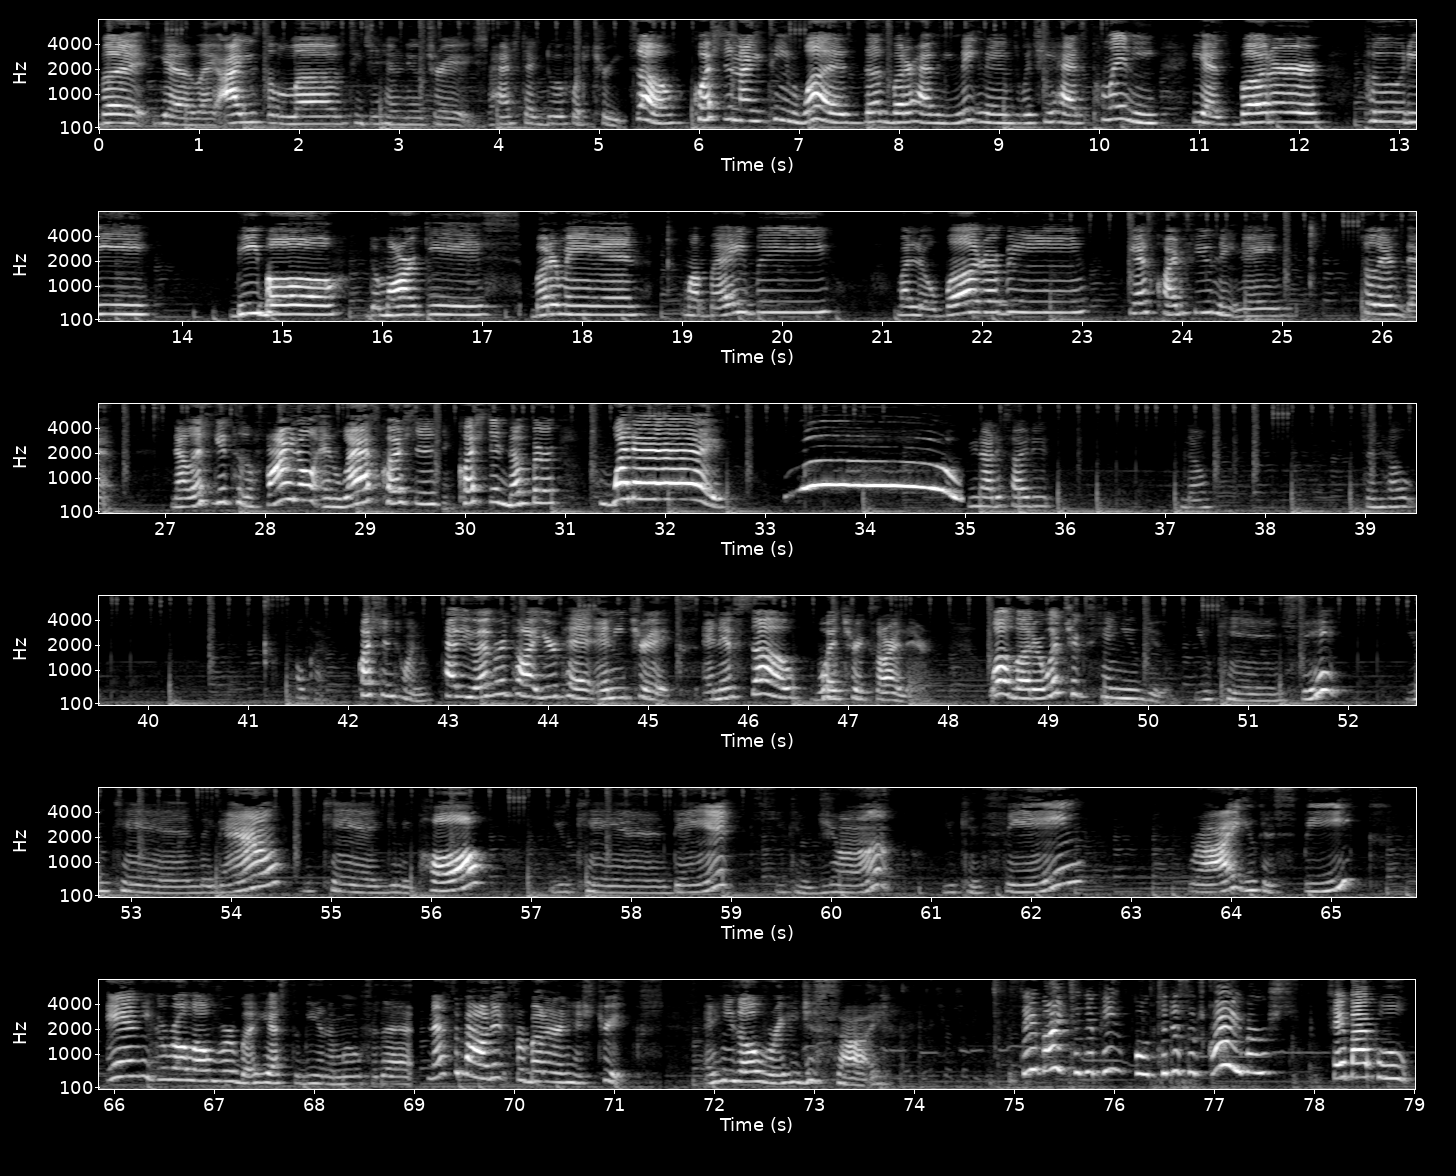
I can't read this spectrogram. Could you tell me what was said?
But yeah, like I used to love teaching him new tricks. Hashtag do it for the treat. So, question 19 was Does Butter have any nicknames? Which he has plenty. He has Butter, Pootie, B-Ball, Demarcus, Butterman, my baby, my little Butterbean. He has quite a few nicknames. So there's that. Now let's get to the final and last question. Question number 20! Woo! You not excited? No? Send hope? Okay. Question 20. Have you ever taught your pet any tricks? And if so, what tricks are there? Well, Butter, what tricks can you do? You can sit. You can lay down. You can give me paw. You can dance. You can jump. You can sing. Right? You can speak. And he can roll over, but he has to be in the mood for that. And that's about it for Butter and his tricks. And he's over it. He just sighed. Say bye to the people, to the subscribers. Say bye, Poop.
